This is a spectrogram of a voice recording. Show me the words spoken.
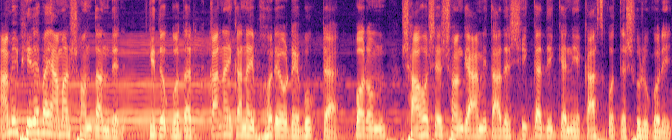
আমি ফিরে পাই আমার সন্তানদের। কৃতজ্ঞতার কানায় কানায় ভরে ওঠে বুকটা। পরম সাহসের সঙ্গে আমি তাদের শিক্ষা দীক্ষা নিয়ে কাজ করতে শুরু করি।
